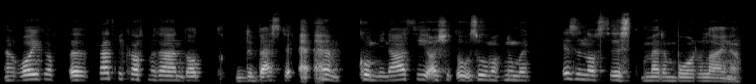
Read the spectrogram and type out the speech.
En Roy gaf, uh, Patrick gaf me aan dat de beste combinatie, als je het zo mag noemen, is een narcist met een borderliner.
